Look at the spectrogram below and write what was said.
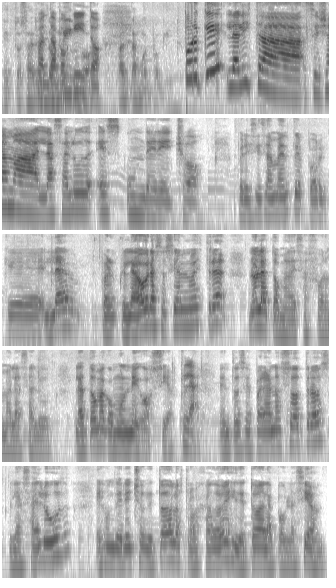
esto falta poquito. Falta muy poquito. ¿Por qué la lista se llama La salud es un derecho? Precisamente porque la porque la obra social nuestra no la toma de esa forma la salud, la toma como un negocio. Claro. Entonces, para nosotros, la salud es un derecho de todos los trabajadores y de toda la población.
